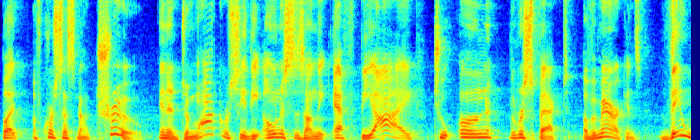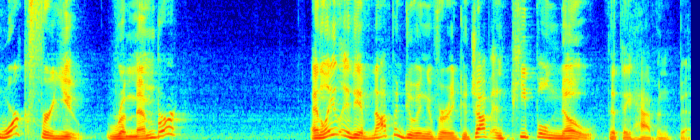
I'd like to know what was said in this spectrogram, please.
But of course, that's not true. In a democracy, the onus is on the FBI to earn the respect of Americans. They work for you, remember? And lately, they have not been doing a very good job, and people know that they haven't been.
